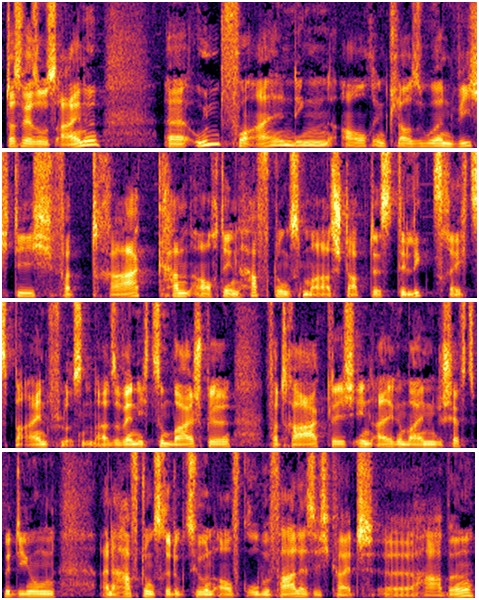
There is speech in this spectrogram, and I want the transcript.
Das wäre so das eine. Äh, und vor allen Dingen auch in Klausuren wichtig, Vertrag kann auch den Haftungsmaßstab des Deliktsrechts beeinflussen. Also wenn ich zum Beispiel vertraglich in allgemeinen Geschäftsbedingungen eine Haftungsreduktion auf grobe Fahrlässigkeit äh, habe,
